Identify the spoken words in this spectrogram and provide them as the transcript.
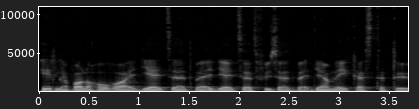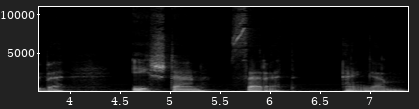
Írd le valahova, egy jegyzetbe, egy jegyzetfüzetbe, egy emlékeztetőbe. Isten szeret engem.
